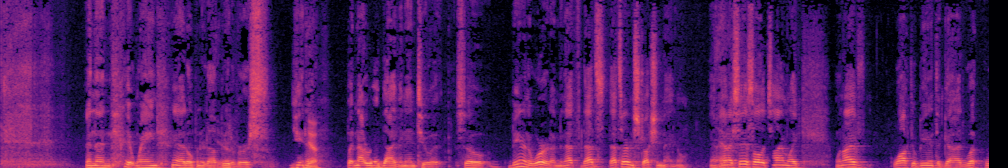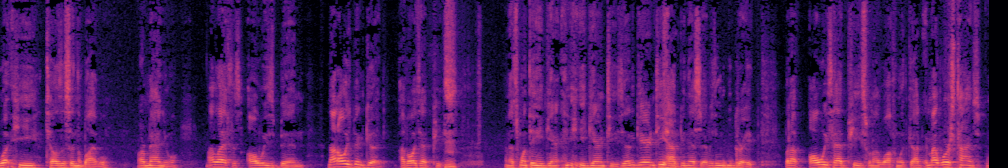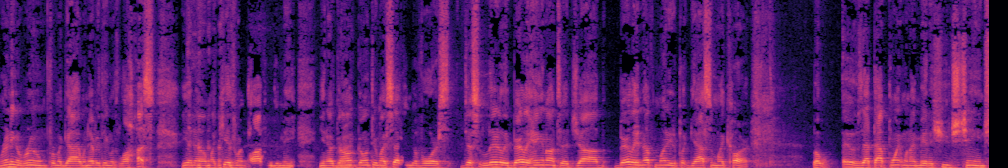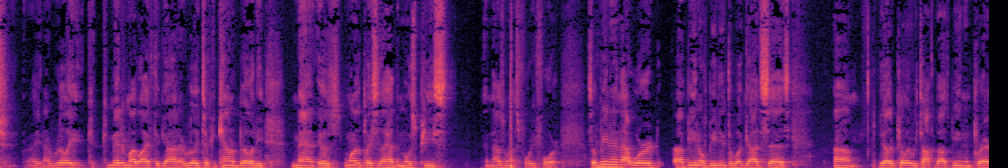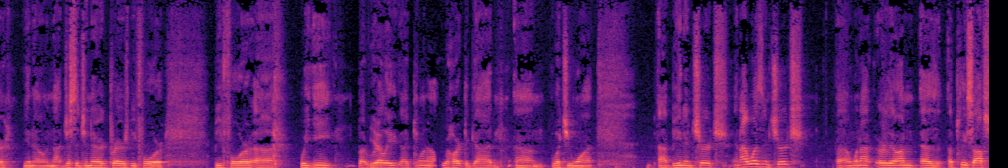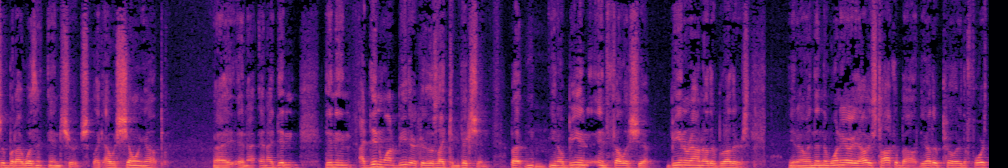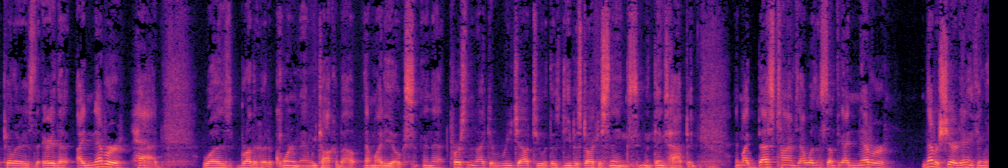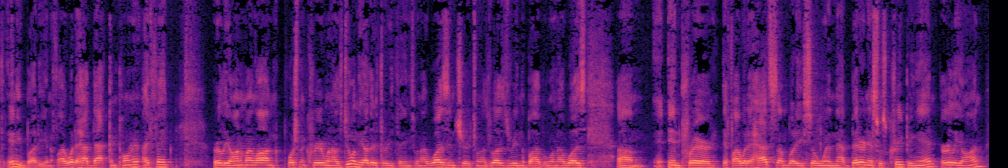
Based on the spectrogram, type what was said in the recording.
And then it waned. I'd open it up, yeah. read a verse, you know, yeah. but not really diving into it. So being in the Word, I mean, that, that's, that's our instruction manual. And, and I say this all the time, like when I've walked obedient to God, what, what He tells us in the Bible, our manual, my life has always been, not always been good. I've always had peace. Hmm. And that's one thing he, he guarantees. He doesn't guarantee happiness or everything will be great. But I've always had peace when I was walking with God. In my worst times, renting a room from a guy when everything was lost, you know, my kids weren't talking to me, you know, going, right. going through my second divorce, just literally barely hanging on to a job, barely enough money to put gas in my car. But it was at that point when I made a huge change Right? And I really c- committed my life to God. I really took accountability. Man, it was one of the places I had the most peace, and that was when I was 44. So mm-hmm. being in that Word, uh, being obedient to what God says. Um, the other pillar we talk about is being in prayer, you know, and not just the generic prayers before before uh, we eat, but yeah. really I point out your heart to God um, what you want. Uh, being in church, and I was in church uh, when I early on as a police officer, but I wasn't in church. Like I was showing up, right? And I, and I didn't didn't I didn't want to be there because it was like conviction. But mm. you know, being in fellowship, being around other brothers, You know, and then the one area I always talk about, the other pillar, the fourth pillar is the area that I never had was brotherhood, a cornerman. We talk about at Mighty Oaks, and that person that I could reach out to with those deepest, darkest things when things happen. Yeah. And my best times, that wasn't something I never, never shared anything with anybody. And if I would have had that component, I think early on in my law enforcement career when I was doing the other three things, when I was in church, when I was reading the Bible, when I was um, in prayer, if I would have had somebody, so when that bitterness was creeping in early on,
